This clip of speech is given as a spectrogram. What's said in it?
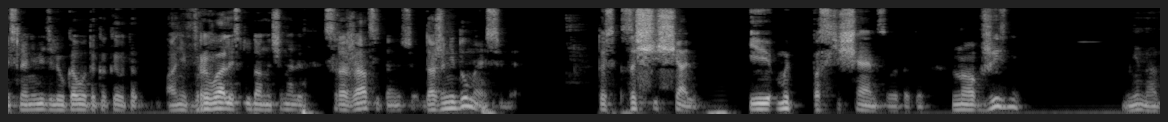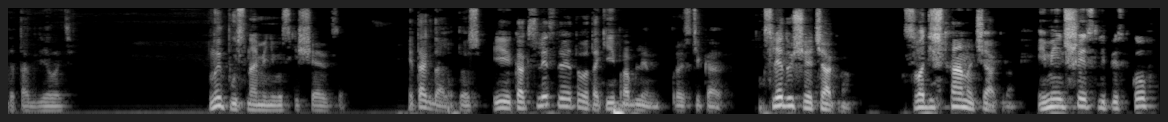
Если они видели у кого-то какое-то... Они врывались туда, начинали сражаться, там все, даже не думая о себе. То есть защищали. И мы восхищаемся вот этим. Но в жизни не надо так делать. Ну и пусть нами не восхищаются и так далее. То есть, и как следствие этого такие проблемы проистекают. Следующая чакра. Свадиштхана чакра. Имеет шесть лепестков,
